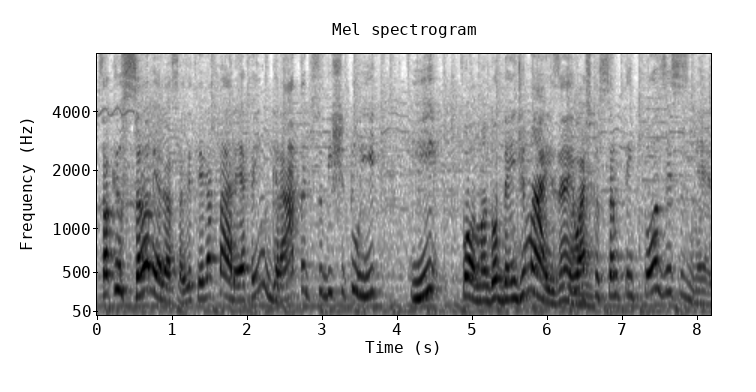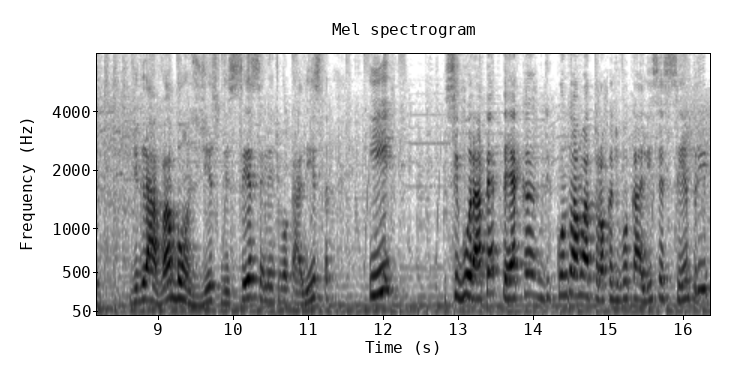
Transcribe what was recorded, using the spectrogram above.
Só que o Sammy, olha só, ele teve a tarefa ingrata de substituir e, pô, mandou bem demais, né? Eu acho que o Sammy tem todos esses méritos de gravar bons discos, de ser excelente vocalista e segurar a peteca de quando há uma troca de vocalista é sempre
